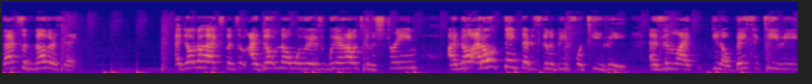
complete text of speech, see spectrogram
That's another thing. I don't know how expensive. I don't know where, where how it's going to stream. I know I don't think that it's going to be for TV, as in like you know basic TV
